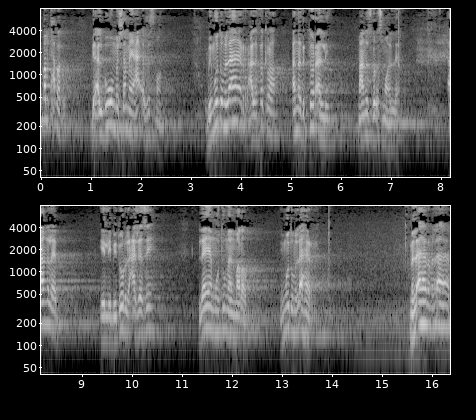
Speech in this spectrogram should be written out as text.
ما بيتحركوا. بقلبوهم مشان ما يعقر جسمهم. وبيموتوا من القهر على فكرة أنا دكتور قال لي ما نذكر اسمه هلأ. أغلب يلي بيدور العجزة لا يموتون من المرض. يموتوا من القهر من القهر من القهر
